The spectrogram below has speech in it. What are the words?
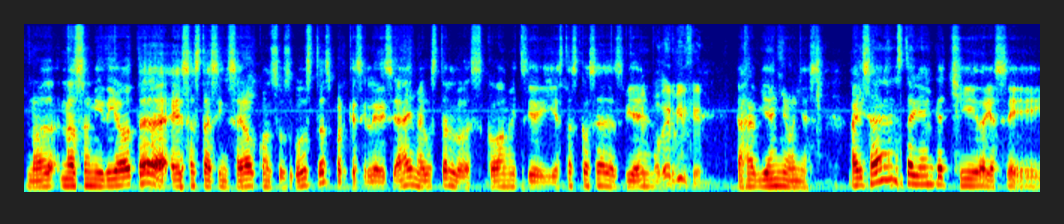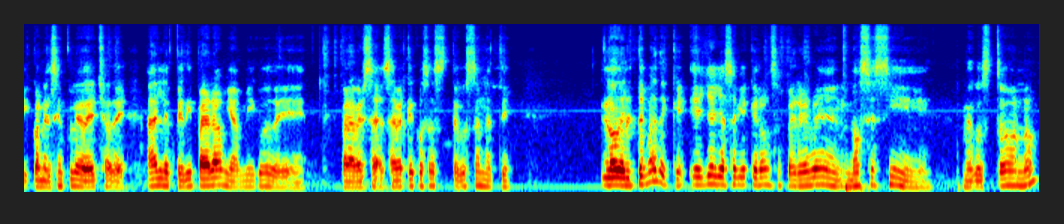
No, no es un idiota, es hasta sincero con sus gustos, porque si le dice, ay, me gustan los cómics y, y estas cosas bien. El poder virgen Ajá, bien ñoñas. Ahí dice, ah, está bien, qué chido, y así, y con el simple hecho de, ah, le pedí para mi amigo de, para ver, saber qué cosas te gustan a ti. Lo del tema de que ella ya sabía que era un superhéroe, no sé si me gustó o no.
